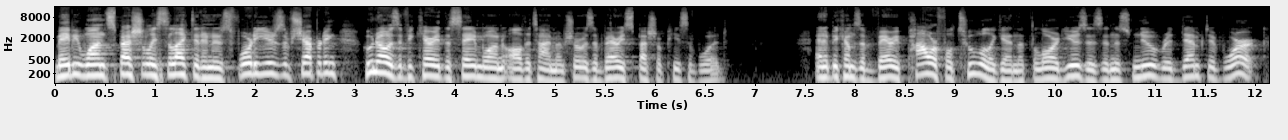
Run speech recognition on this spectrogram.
Maybe one specially selected in his 40 years of shepherding. Who knows if he carried the same one all the time? I'm sure it was a very special piece of wood. And it becomes a very powerful tool again that the Lord uses in this new redemptive work.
